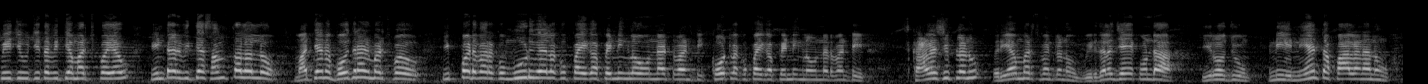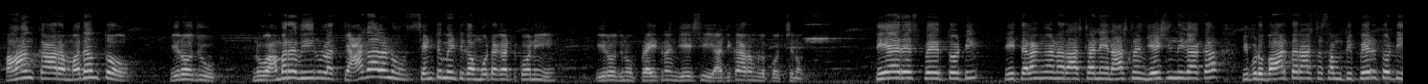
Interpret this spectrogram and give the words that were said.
పీజీ ఉచిత విద్య మర్చిపోయావు. ఇంటర్ విద్యా సంస్థలలో మధ్యాహ్న భోజనాన్ని మర్చిపోయావు. ఇప్పటి వరకు మూడు వేలకు పైగా పెండింగ్లో ఉన్నటువంటి కోట్లకు పైగా పెండింగ్లో ఉన్నటువంటి స్కాలర్షిప్లను రియంబర్స్మెంట్లను విడుదల చేయకుండా ఈరోజు నీ నియంత పాలనను అహంకార మదంతో ఈరోజు నువ్వు అమరవీరుల త్యాగాలను సెంటిమెంట్గా మూటగట్టుకొని ఈరోజు నువ్వు ప్రయత్నం చేసి అధికారంలోకి వచ్చినావు. టీఆర్ఎస్ పేరుతోటి ఈ తెలంగాణ రాష్ట్రాన్ని నాశనం చేసింది కాక ఇప్పుడు భారత రాష్ట్ర సమితి పేరుతోటి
